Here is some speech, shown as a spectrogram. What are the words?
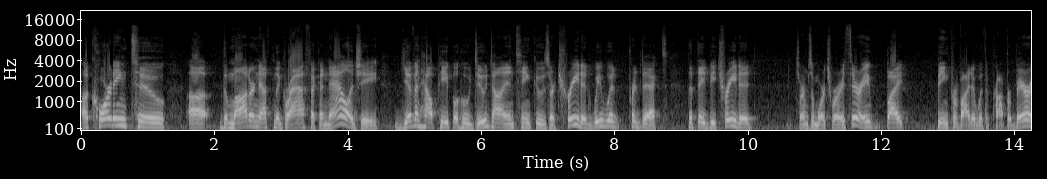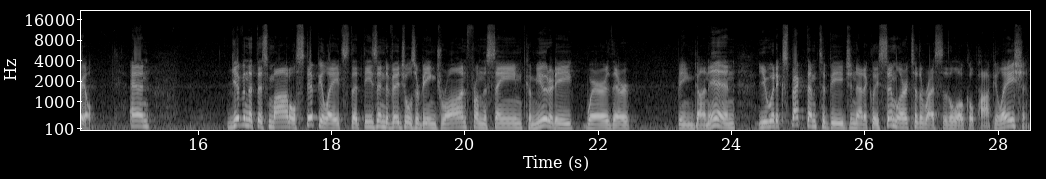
According to uh, the modern ethnographic analogy, given how people who do die in tinkus are treated, we would predict that they'd be treated, terms of mortuary theory, by being provided with a proper burial. And given that this model stipulates that these individuals are being drawn from the same community where they're being done in, you would expect them to be genetically similar to the rest of the local population.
